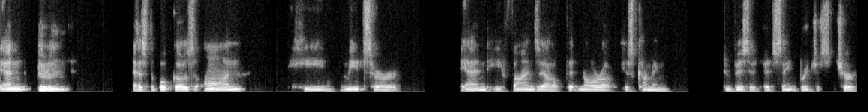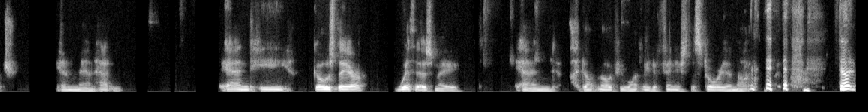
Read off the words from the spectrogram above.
And as the book goes on, he meets her and he finds out that Nora is coming to visit at St. Bridget's Church in Manhattan. And he goes there with Esme. And I don't know if you want me to finish the story or not. don't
